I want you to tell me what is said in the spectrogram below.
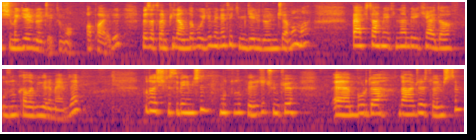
işime geri dönecektim o apayrı. Ve zaten planda buydu ve netekim geri döneceğim ama belki tahmin ettiğimden bir iki ay daha uzun kalabilirim evde. Bu da açıkçası benim için mutluluk verici çünkü e, burada daha önce de söylemiştim.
